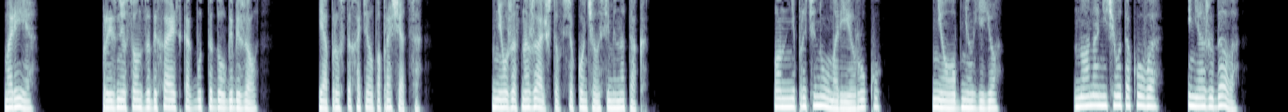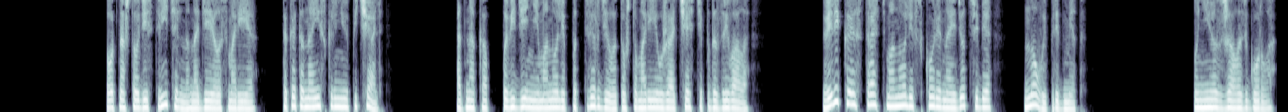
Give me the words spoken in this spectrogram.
«Мария», — произнес он, задыхаясь, как будто долго бежал, — «я просто хотел попрощаться. Мне ужасно жаль, что все кончилось именно так». Он не протянул Марии руку, не обнял ее, но она ничего такого и не ожидала. Вот на что действительно надеялась Мария, так это на искреннюю печаль. Однако поведение Маноли подтвердило то, что Мария уже отчасти подозревала. Великая страсть Маноли вскоре найдет себе новый предмет. У нее сжалось горло.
